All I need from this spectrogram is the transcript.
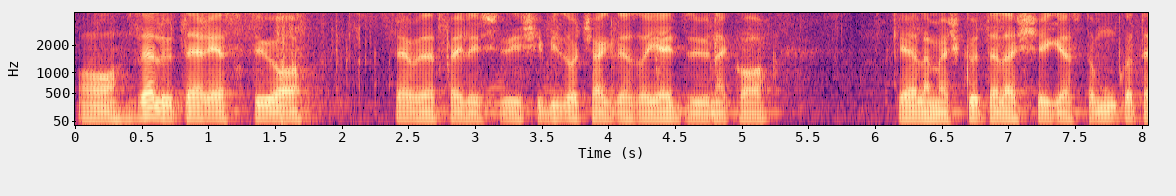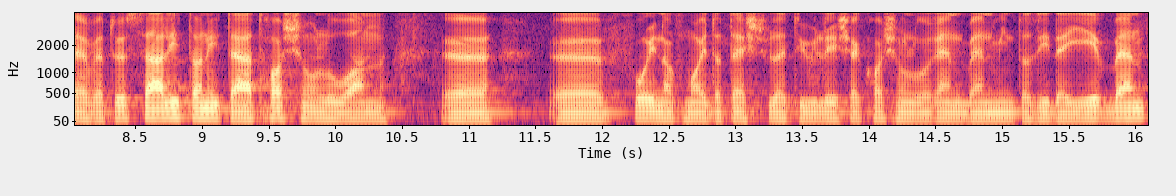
Az előterjesztő a Szervezetfejlesztési Bizottság, de ez a jegyzőnek a kellemes kötelessége ezt a munkatervet összeállítani, tehát hasonlóan ö, ö, folynak majd a testületi ülések hasonló rendben, mint az idei évben.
